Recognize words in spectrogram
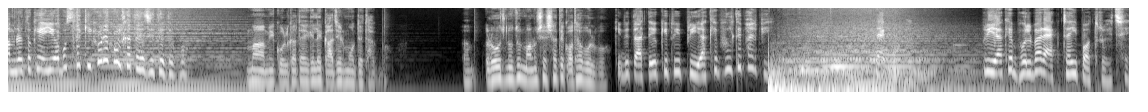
আমরা তোকে এই অবস্থায় কি করে কলকাতায় যেতে দেবো? মা আমি কলকাতায় গেলে কাজের মধ্যে থাকব। রোজ নতুন মানুষের সাথে কথা বলব। কিন্তু তাতেও কি তুই প্রিয়াকে ভুলতে পারবি? দেখ প্রিয়াকে ভুলবার একটাই পথ রয়েছে।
